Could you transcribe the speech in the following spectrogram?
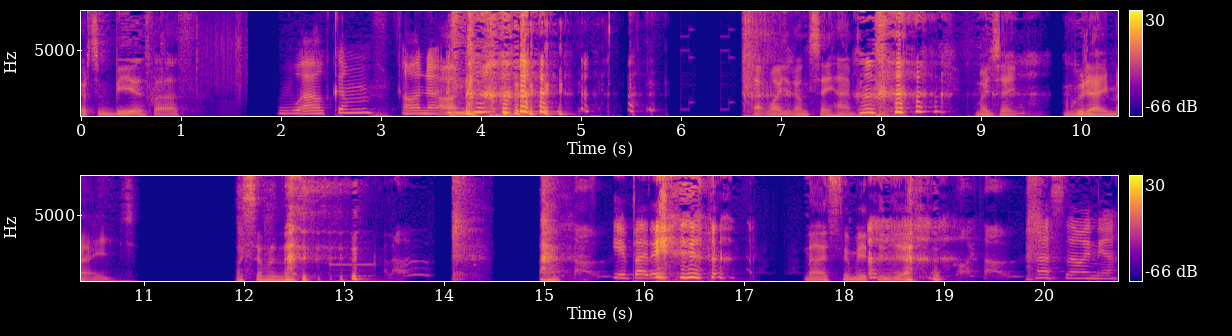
Got some beer for us? Welcome. Oh, no. Oh no. That's why you don't say hi, buddy. might say, good day, mate. Or something like Hello? Righto. you, buddy. Nice to meet you. Yeah. Righto. nice knowing you.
